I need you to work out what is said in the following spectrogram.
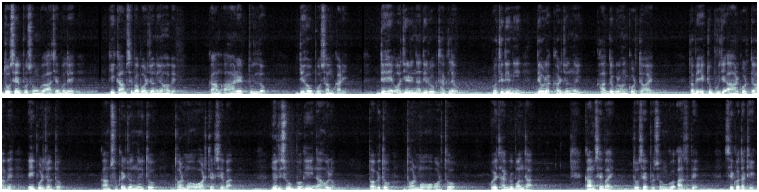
দোষের প্রসঙ্গ আছে বলে কি কামসেবা বর্জনীয় হবে? কাম আহারের তুল্য, দেহ পোষামকারী, দেহে অজীর্ণাদি রোগ থাকলেও প্রতিদিনই দেহরক্ষার জন্যই খাদ্য গ্রহণ করতে হয়। তবে একটু বুঝে আহার করতে হবে এই পর্যন্ত। কাম সুখের জন্যই তো ধর্ম ও অর্থের সেবা। যদি সুখভোগী না হলো, তবে তো ধর্ম ও অর্থ হয়ে থাকবে বন্ধা। কাম সেবায় দোষের প্রসঙ্গ আসবে, সে কথা ঠিক।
